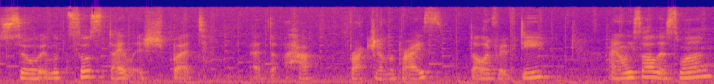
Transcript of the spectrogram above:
So it looks so stylish, but at half fraction of the price, $1.50. I only saw this one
